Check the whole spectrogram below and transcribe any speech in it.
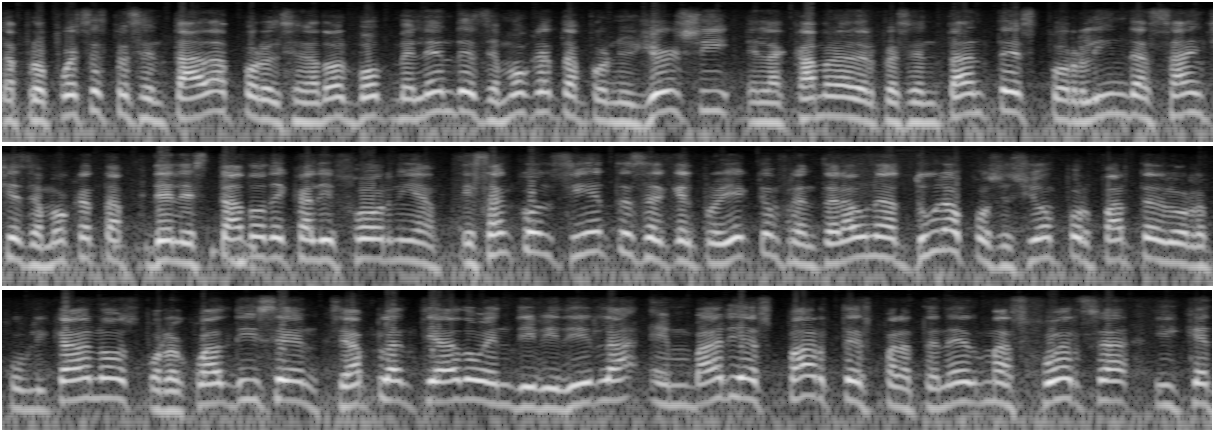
La propuesta es presentada por el senador Bob Meléndez, demócrata por New Jersey, en la Cámara de Representantes por Linda Sánchez, demócrata del estado de California. Están conscientes de que el proyecto enfrentará una dura oposición por parte de los republicanos, por lo cual dicen se ha planteado en dividirla en varias partes para tener más fuerza y que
